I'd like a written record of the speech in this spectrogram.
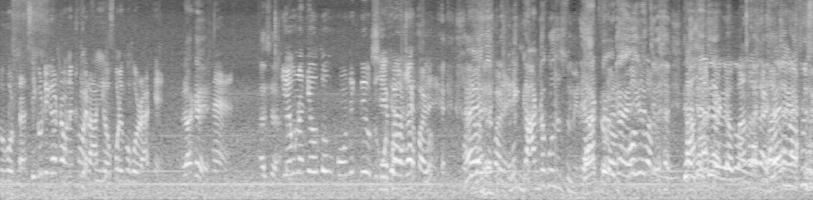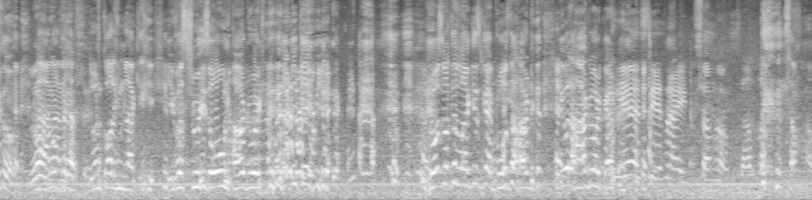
কুকুরটা সিকিউরিটি গার্ডটা অনেক সময় রাখে ওপরে কুকুর রাখে। রাখে? হ্যাঁ। আচ্ছা কেউ না কেউ তো কোন দিক দিয়ে সে উঠে আসতে রাখতো। পারে হ্যাঁ, আসতে পারে এটা গার্ডও বলতেছ তুমি ডাক তো এটা এই হচ্ছে বাংলা গার্ড, বাংলা গার্ড। জানেন অফিস তো No, no, no. Don't call him lucky. It was through his own hard work that he came here. Bro's not the luckiest guy. Bro's the hard. He was a hard worker. Yes, yes, right. Somehow somehow.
